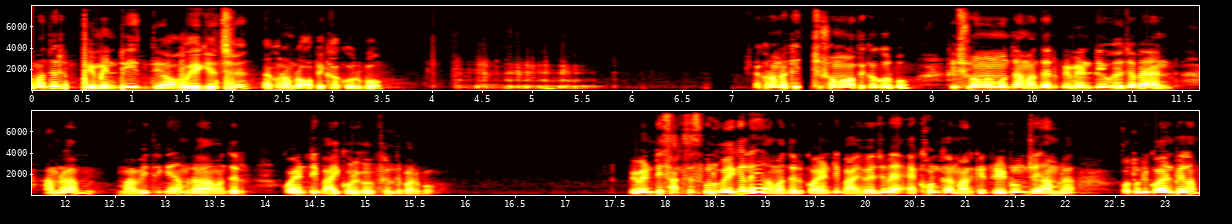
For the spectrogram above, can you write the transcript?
আমাদের পেমেন্টটি দেওয়া হয়ে গেছে, এখন আমরা অপেক্ষা করব। এখন আমরা কিছু সময় অপেক্ষা করব। কিছু সময়ের মধ্যে আমাদের পেমেন্টটি হয়ে যাবে অ্যান্ড আমরা মাভি থেকে আমরা আমাদের কয়েনটি বাই করে ফেলতে পারব। পেমেন্টটি সাকসেসফুল হয়ে গেলে আমাদের কয়েনটি বাই হয়ে যাবে। এখনকার মার্কেট রেট অনুযায়ী আমরা কতটি কয়েন পেলাম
